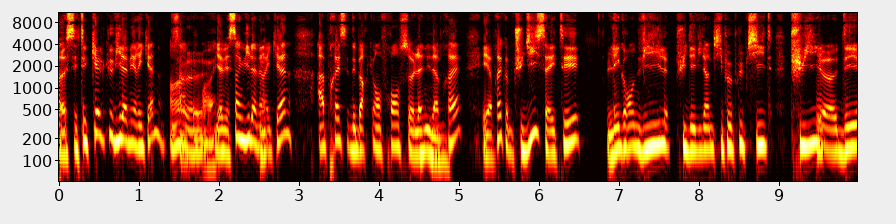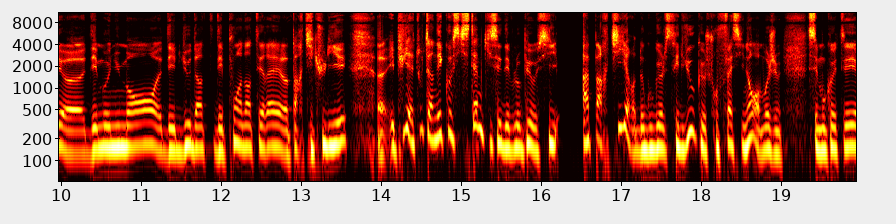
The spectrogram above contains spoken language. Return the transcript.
Euh, C'était quelques villes américaines. Hein, il y avait cinq villes américaines. Après, c'est débarqué en France l'année mmh. d'après. Et après, comme tu dis, ça a été les grandes villes, puis des villes un petit peu plus petites, puis mmh. euh, des, euh, des monuments, des lieux, des points d'intérêt euh, particuliers. et puis il y a tout un écosystème qui s'est développé aussi à partir de Google Street View que je trouve fascinant. Moi, c'est mon côté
